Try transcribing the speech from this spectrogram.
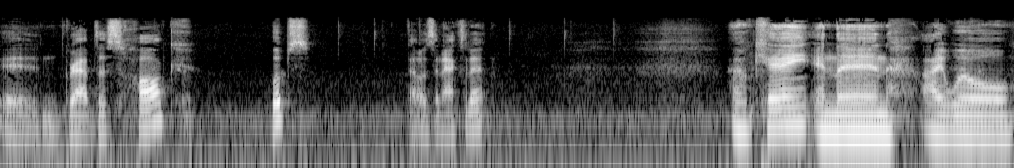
And grab this Hulk. Whoops. That was an accident. Okay, and then I will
